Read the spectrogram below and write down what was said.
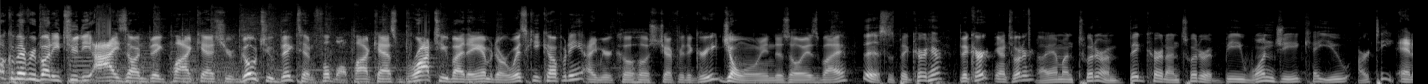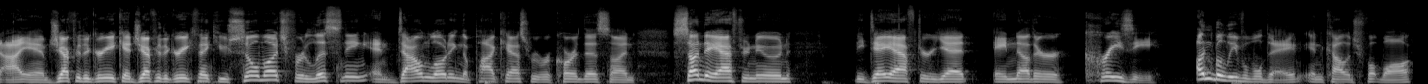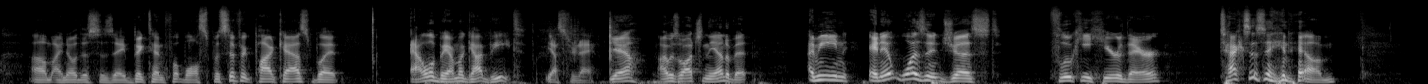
Welcome, everybody, to the Eyes on Big podcast, your go to Big Ten football podcast, brought to you by the Amador Whiskey Company. I'm your co host, Jeffrey the Greek, joined as always by This is Big Kurt here. Big Kurt you on Twitter. I am on Twitter. I'm Big Kurt on Twitter at B1GKURT. And I am Jeffrey the Greek. At Jeffrey the Greek, thank you so much for listening and downloading the podcast. We record this on Sunday afternoon, the day after yet another crazy, unbelievable day in college football. Um, I know this is a Big Ten football specific podcast, but Alabama got beat yesterday. Yeah, I was watching the end of it. I mean, and it wasn't just fluky here there. Texas A&M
